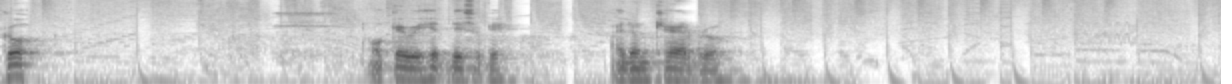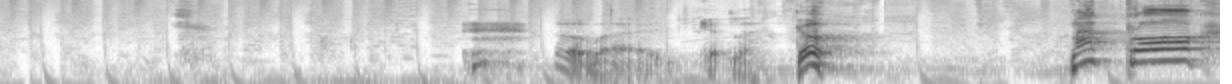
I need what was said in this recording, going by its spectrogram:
Go. Okay, we hit this, okay? I don't care, bro. Oh my god. Go! Not proc!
